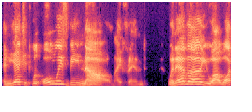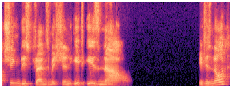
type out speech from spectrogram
And yet it will always be now, my friend. Whenever you are watching this transmission, it is now. It is not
